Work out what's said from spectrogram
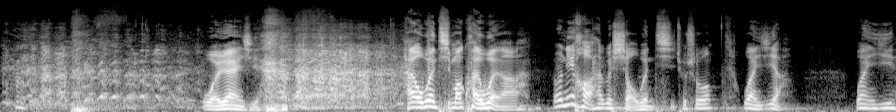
我愿意，还有问题吗？快问啊！我说你好，还有个小问题，就说万一啊，万一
